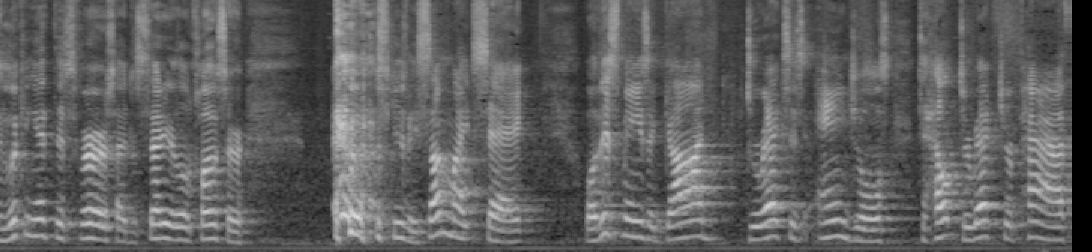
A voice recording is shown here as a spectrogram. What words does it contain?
in looking at this verse, I had to study it a little closer. Excuse me. Some might say, well, this means that God directs his angels to help direct your path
